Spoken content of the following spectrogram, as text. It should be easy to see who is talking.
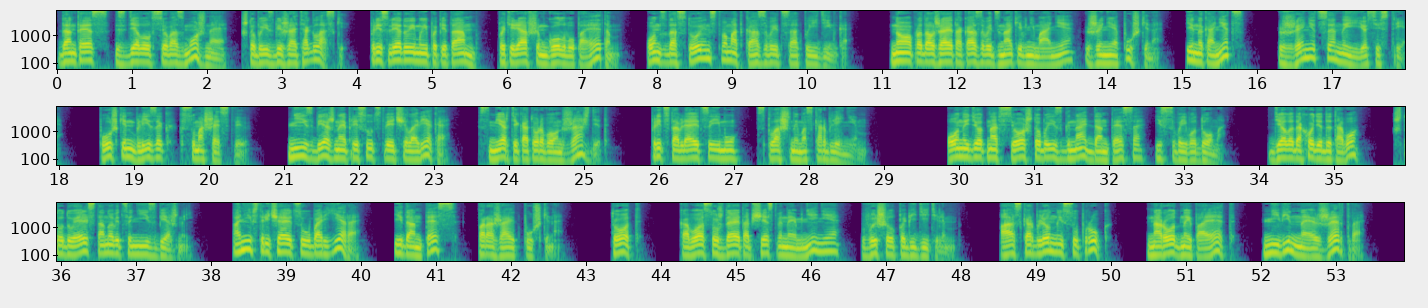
Speaker 1: Дантес сделал все возможное, чтобы избежать огласки. Преследуемый по пятам, потерявшим голову поэтом, он с достоинством отказывается от поединка. Но продолжает оказывать знаки внимания жене Пушкина. И, наконец, женится на ее сестре. Пушкин близок к сумасшествию. Неизбежное присутствие человека, смерти которого он жаждет, представляется ему сплошным оскорблением. Он идет на все, чтобы изгнать Дантеса из своего дома. Дело доходит до того, что дуэль становится неизбежной. Они встречаются у барьера, и Дантес поражает Пушкина. Тот, кого осуждает общественное мнение, вышел победителем. А оскорбленный супруг, народный поэт, невинная жертва,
